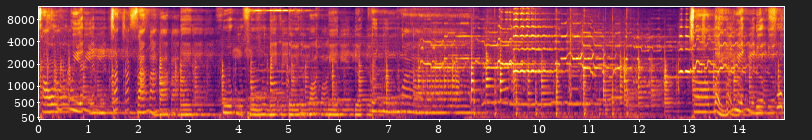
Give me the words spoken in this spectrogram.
sau nguyện sắc dáng bạc đền khuông phù mẹ từ mọi miền được vinh hoa. bảy nguyện được phúc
